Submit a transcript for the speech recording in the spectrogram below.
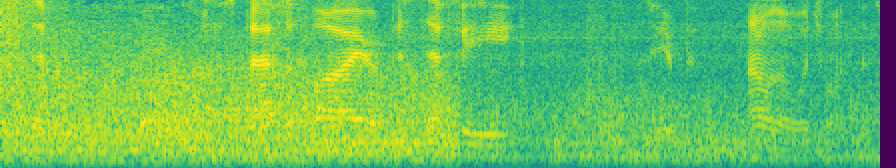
Pacific. This one's Pacify or Pacific. See, I don't know which one. It's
